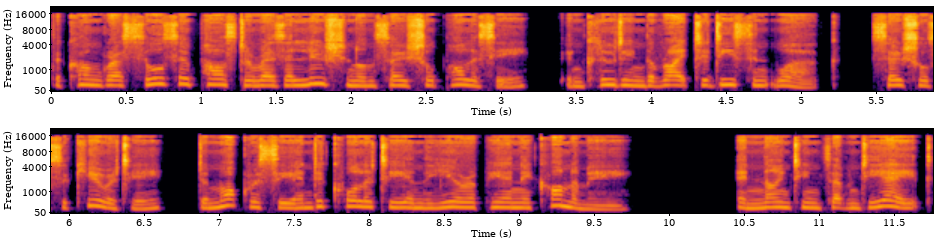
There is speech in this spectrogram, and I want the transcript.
The Congress also passed a resolution on social policy, including the right to decent work, social security, democracy and equality in the European economy. In 1978,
